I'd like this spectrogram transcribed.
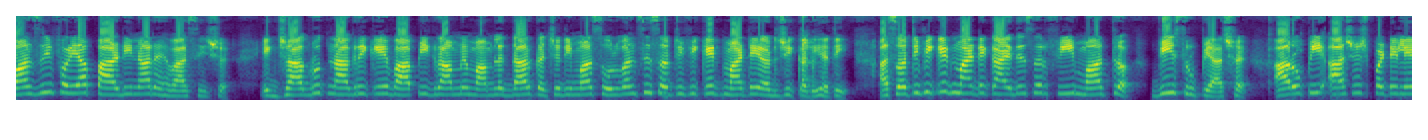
વાંઝી ફળિયા પારડીના રહેવાસી છે. એક જાગૃત નાગરિકે વાપી ગ્રામ્ય મામલતદાર કચેરીમાં સોલ્વન્સી સર્ટિફિકેટ માટે અરજી કરી હતી. આ સર્ટિફિકેટ માટે કાયદેસર ફી માત્ર વીસ રૂપિયા છે. આરોપી આશિષ પટેલે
